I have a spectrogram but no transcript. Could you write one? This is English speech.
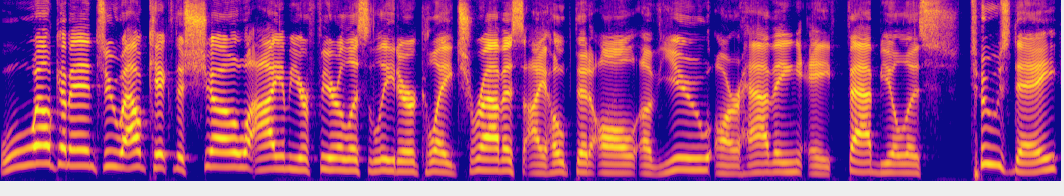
Welcome into Outkick the Show. I am your fearless leader, Clay Travis. I hope that all of you are having a fabulous Tuesday.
